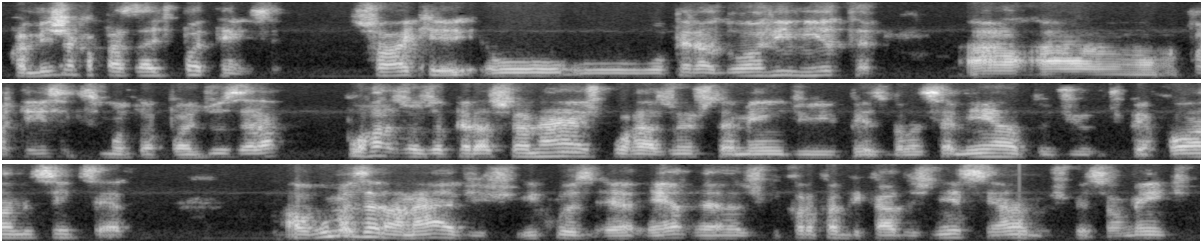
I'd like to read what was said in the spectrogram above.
com a mesma capacidade de potência. Só que o, o operador limita a, a, potência que esse motor pode usar por razões operacionais, por razões também de peso balanceamento, de, de performance, etc. Algumas aeronaves, inclusive é, é, as que foram fabricadas nesse ano, especialmente,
